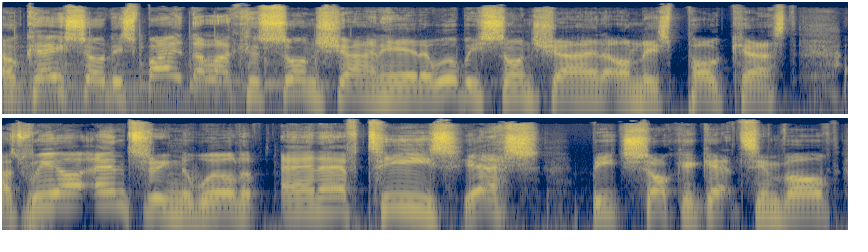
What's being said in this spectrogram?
Okay, so despite the lack of sunshine here, there will be sunshine on this podcast as we are entering the world of NFTs. Yes, beach soccer gets involved.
